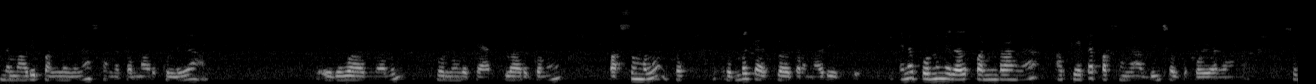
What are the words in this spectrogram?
இந்த மாதிரி பண்ணீங்கன்னா சங்கட்டமாக இருக்கும் இல்லையா? எதுவாக இருந்தாலும் பொண்ணுங்க கேர்ஃபுல்லாக இருக்கணும். பசங்களும் இப்போ ரொம்ப கேர்ஃபுல்லாக இருக்கிற மாதிரி இருக்குது ஏன்னா பொண்ணுங்க ஏதாவது பண்ணுறாங்க கேட்டால் பசங்க அப்படின்னு சொல்லிட்டு போயிடுறாங்க. ஸோ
